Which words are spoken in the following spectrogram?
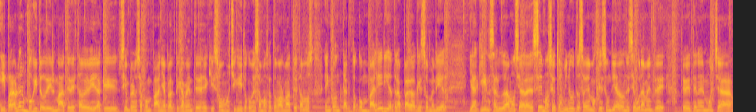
Y para hablar un poquito del mate, de esta bebida que siempre nos acompaña prácticamente desde que somos chiquitos, comenzamos a tomar mate, estamos en contacto con Valeria Trapaga, que es sommelier, y a quien saludamos y agradecemos estos minutos. Sabemos que es un día donde seguramente debe tener mucha,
